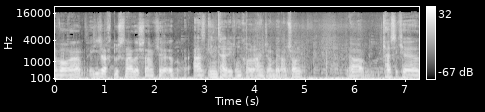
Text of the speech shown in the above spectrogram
واقعا هیچ وقت دوست نداشتم که از این طریق این کار رو انجام بدم. چون کسی که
